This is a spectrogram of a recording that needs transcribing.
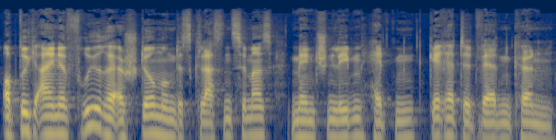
ob durch eine frühere Erstürmung des Klassenzimmers Menschenleben hätten gerettet werden können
